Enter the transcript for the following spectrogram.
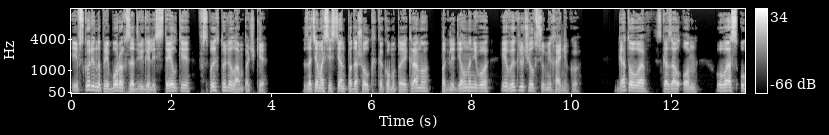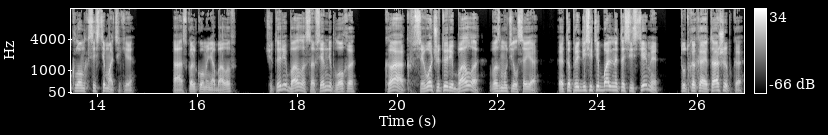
и вскоре на приборах задвигались стрелки, вспыхнули лампочки. Затем ассистент подошел к какому-то экрану, поглядел на него и выключил всю механику. «Готово», — сказал он. «У вас уклон к систематике». «А сколько у меня баллов?» «Четыре балла, совсем неплохо». «Как? Всего четыре балла?» — возмутился я. «Это при десятибальной-то системе? Тут какая-то ошибка.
